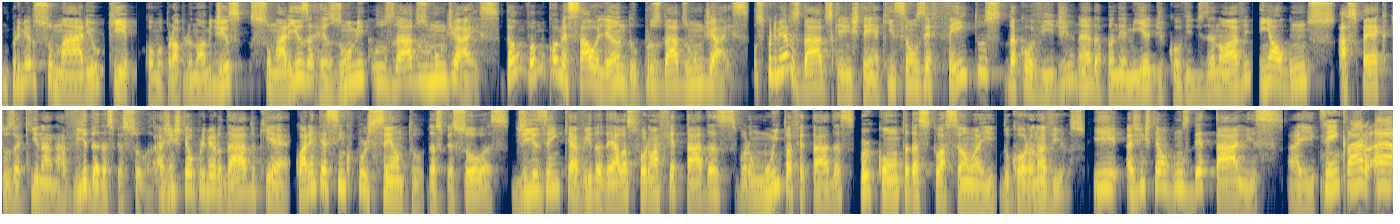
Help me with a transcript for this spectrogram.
um primeiro sumário que, como o próprio nome diz, sumariza, resume os dados mundiais. Então vamos começar olhando para os dados mundiais. Os primeiros dados que a gente tem aqui são os efeitos da Covid, né, da pandemia de Covid-19, em alguns aspectos aqui na, na vida das pessoas. A gente tem o primeiro dado que é 45% das pessoas dizem que a vida delas foram afetadas, foram muito afetadas por conta da situação aí do coronavírus. E a gente tem alguns detalhes aí. Sim, claro. Uh,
